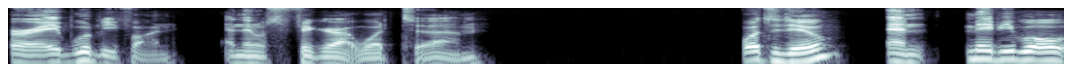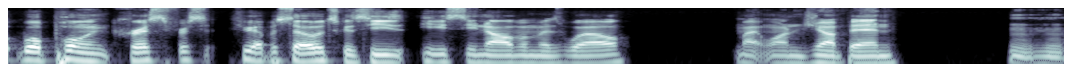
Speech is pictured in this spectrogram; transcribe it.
or it would be fun, and then we'll figure out what um what to do, and maybe we'll we'll pull in Chris for a few episodes because he's he's seen all of them as well. Might want to jump in. hmm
